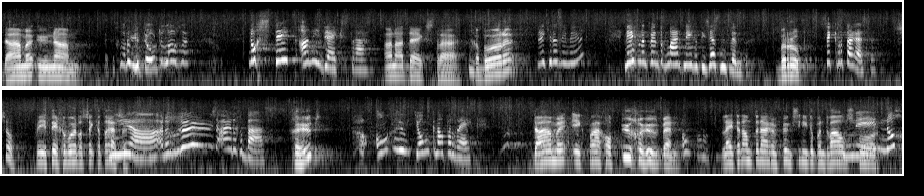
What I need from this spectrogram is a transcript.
Dame, uw naam. Het is gewoon om je dood te lachen. Nog steeds Annie Dijkstra. Anna Dijkstra. Geboren, Weet je dat niet meer? 29 maart 1926. beroep. Secretaresse. Zo, ben je tegenwoordig secretaresse? Ja, een reusaardige baas. Gehuwd? Ongehuwd, jong, knap en rijk. Dame, ik vraag of u gehuwd bent. Oh, pardon. Leidt een ambtenaar een functie niet op een dwaalspoor? Nee, nog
